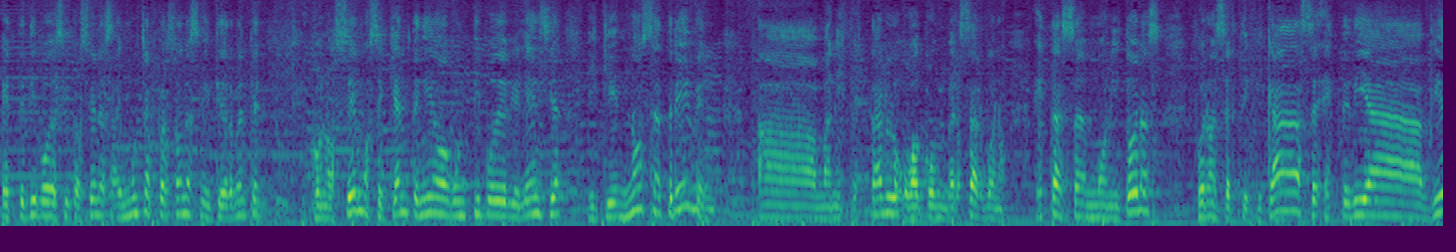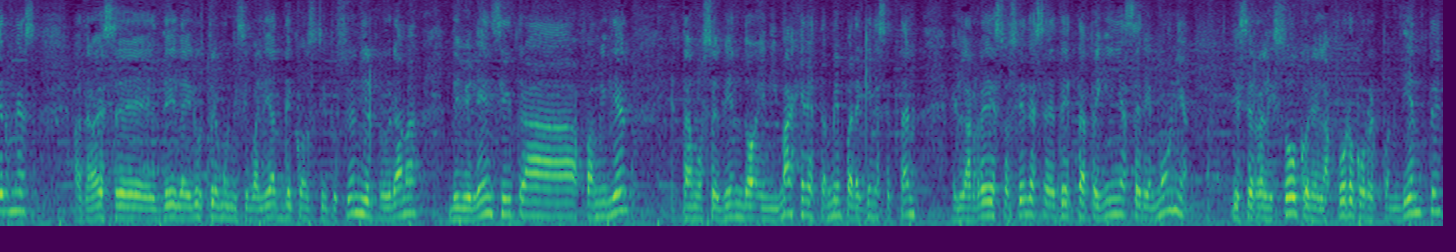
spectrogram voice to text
este tipo de situaciones. Hay muchas personas que, que de repente conocemos y que han tenido algún tipo de violencia y que no se atreven a manifestarlo o a conversar. Bueno, estas eh, monitoras fueron certificadas este día viernes a través eh, de la ilustre Municipalidad de Constitución y el programa de violencia intrafamiliar Estamos eh, viendo en imágenes también para quienes están en las redes sociales eh, de esta pequeña ceremonia que se realizó con el aforo correspondiente.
